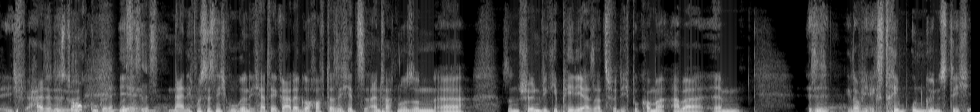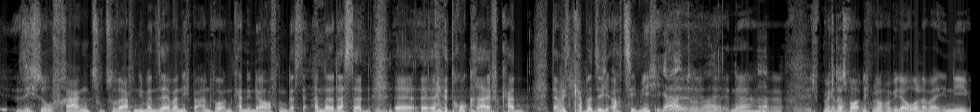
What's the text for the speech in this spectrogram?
ich halte das. Musst du auch googeln, was ja, das ist? Nein, ich muss das nicht googeln. Ich hatte gerade gehofft, dass ich jetzt einfach nur so einen äh, so einen schönen Wikipedia-Satz für dich bekomme, aber ähm, es ist, glaube ich, extrem ungünstig, sich so Fragen zuzuwerfen, die man selber nicht beantworten kann, in der Hoffnung, dass der andere das dann äh, äh, druckreif kann. Damit kann man sich auch ziemlich, ja, äh, total. Ne? Ja. Ich möchte genau. das Wort nicht mehr nochmal wiederholen, aber in die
